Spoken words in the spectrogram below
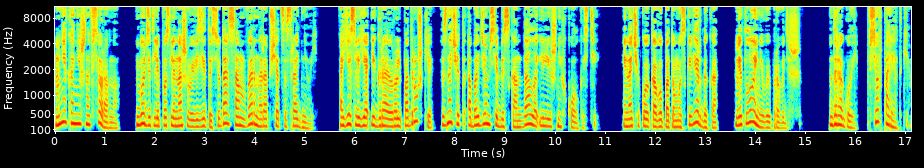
Мне, конечно, все равно, будет ли после нашего визита сюда сам Вернер общаться с роднёй. А если я играю роль подружки, значит, обойдемся без скандала и лишних колкостей. Иначе кое-кого потом из Квирдока метлой не выпроводишь. Дорогой, все в порядке.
